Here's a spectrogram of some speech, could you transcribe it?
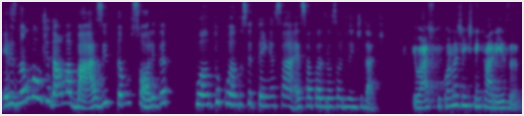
eles não vão te dar uma base tão sólida quanto quando você tem essa, essa atualização de identidade. Eu acho que quando a gente tem clareza,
